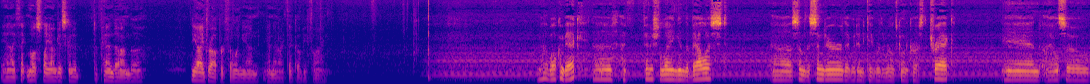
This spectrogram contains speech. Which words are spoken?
And I think mostly I'm just going to depend on the the eyedropper filling in, and then I think I'll be fine. Well, welcome back. Uh, I've finished laying in the ballast, uh, some of the cinder that would indicate where the road's going across the track, and I also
